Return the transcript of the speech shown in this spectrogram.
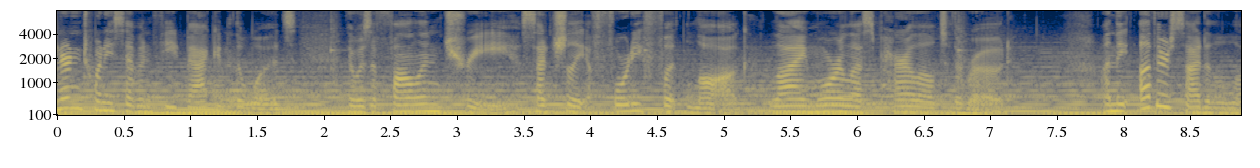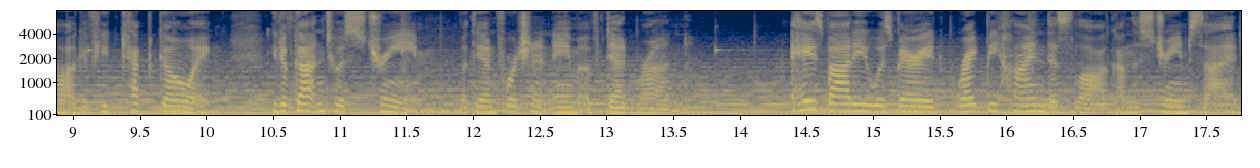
127 feet back into the woods, there was a fallen tree, essentially a 40 foot log, lying more or less parallel to the road. On the other side of the log, if you'd kept going, you'd have gotten to a stream with the unfortunate name of Dead Run. Hae's body was buried right behind this log on the stream side.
